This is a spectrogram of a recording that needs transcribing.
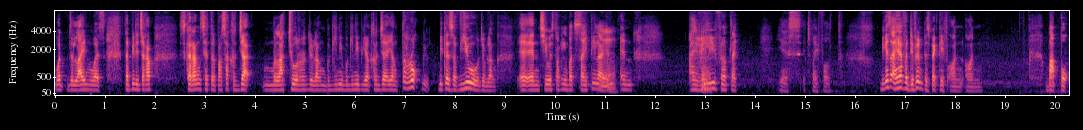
what the line was tapi dia cakap sekarang saya terpaksa kerja melacur dia bilang begini begini punya kerja yang teruk because of you dia bilang. And, and she was talking about society lah. And and I really felt like yes it's my fault. Because I have a different perspective on on Bapok,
